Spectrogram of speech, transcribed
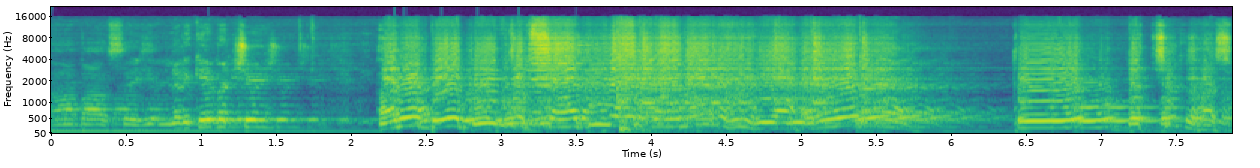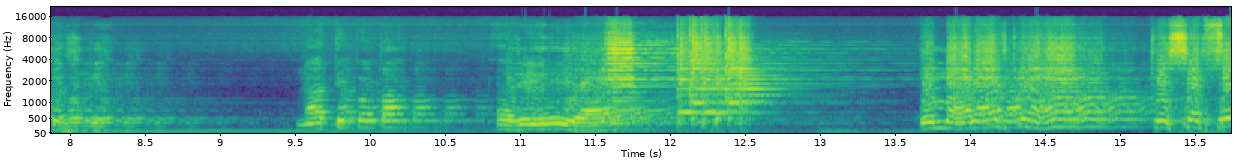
हाँ बात सही है। लड़के बच्चे। अरे बेवकूफ़ जब शादी और गौना नहीं हुआ है तो बच्चे कहाँ से होंगे? नाती पोता? अरे यार। तुम महाराज के यहाँ के सबसे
